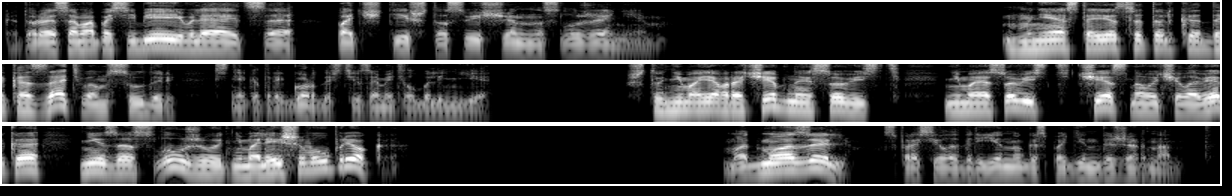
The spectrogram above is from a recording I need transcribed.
которая сама по себе является почти что священнослужением. «Мне остается только доказать вам, сударь», — с некоторой гордостью заметил Болинье, «что ни моя врачебная совесть, ни моя совесть честного человека не заслуживают ни малейшего упрека». «Мадмуазель», — спросил Адриену господин де Жернант.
